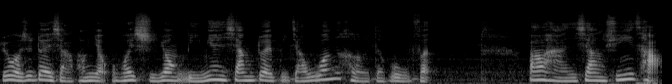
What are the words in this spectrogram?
如果是对小朋友，我会使用里面相对比较温和的部分，包含像薰衣草。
